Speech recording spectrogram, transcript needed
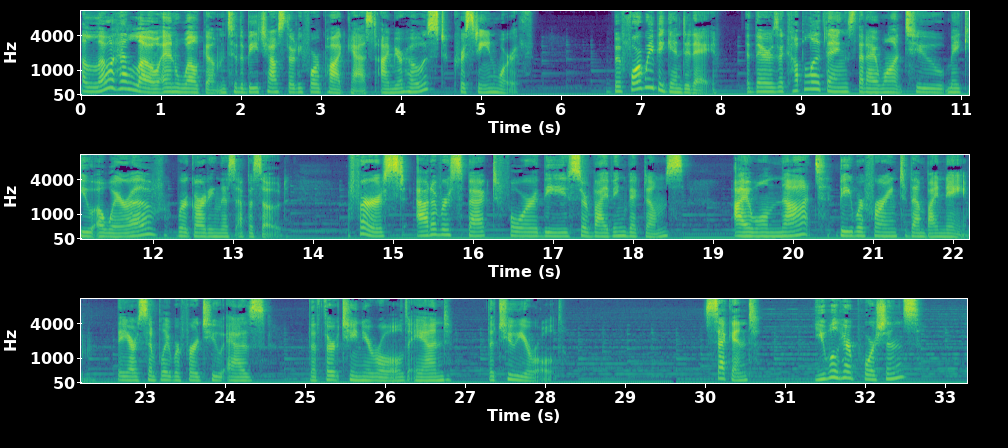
Hello, hello, and welcome to the Beach House 34 podcast. I'm your host, Christine Worth. Before we begin today, there's a couple of things that I want to make you aware of regarding this episode. First, out of respect for the surviving victims, I will not be referring to them by name. They are simply referred to as the 13 year old and the two year old. Second, you will hear portions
